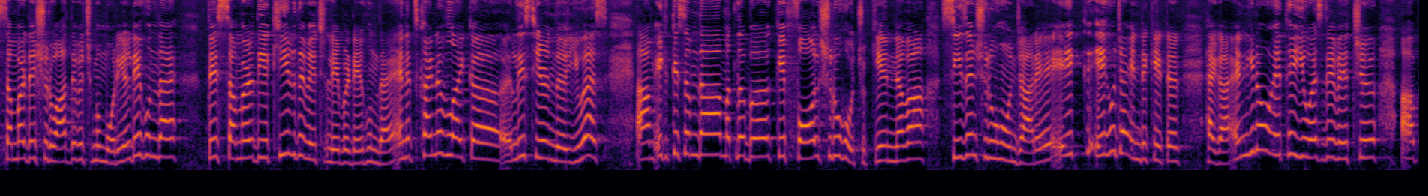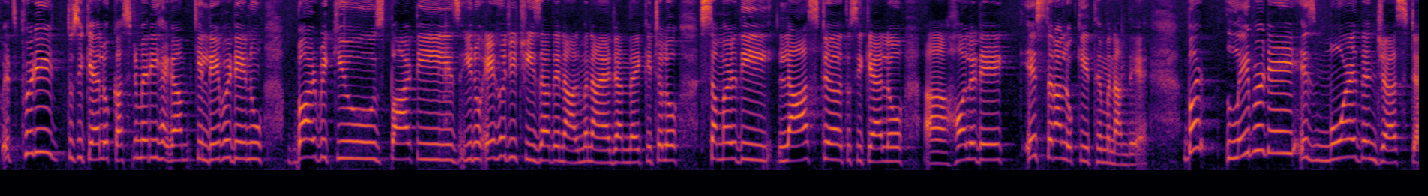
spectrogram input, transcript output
ਸਮਰ ਦੇ ਸ਼ੁਰੂਆਤ ਦੇ ਵਿੱਚ ਮੈਮੋਰੀਅਲ ਡੇ ਹੁੰਦਾ ਹੈ ਤੇ ਸਮਰ ਦੀ ਅਖੀਰ ਦੇ ਵਿੱਚ ਲੇਬਰ ਡੇ ਹੁੰਦਾ ਹੈ and it's kind of like at least here in the US ਇੱਕ ਕਿਸਮ ਦਾ ਮਤਲਬ ਕਿ ਫਾਲ ਸ਼ੁਰੂ ਹੋ ਚੁੱਕੀ ਹੈ ਨਵਾਂ ਸੀਜ਼ਨ ਸ਼ੁਰੂ ਹੋਣ ਜਾ ਰਿਹਾ ਹੈ ਇੱਕ ਇਹੋ ਜਿਹਾ ਇੰਡੀਕੇਟਰ ਹੈਗਾ ਐਂਡ ਯੂ نو ਇੱਥੇ ਯੂਐਸ ਦੇ ਵਿੱਚ ਇਟਸ ਪ੍ਰੀਟੀ ਤੁਸੀਂ ਕਹਿ ਲਓ ਕਸਟਮਰੀ ਹੈਗਾ ਕਿ ਲੇਬਰ ਡੇ ਨੂੰ ਬਾਰਬੀਕਿਊਜ਼ ਪਾਰਟੀਜ਼ ਯੂ نو ਇਹੋ ਜੀ ਚੀਜ਼ਾਂ ਦੇ ਨਾਲ ਮਨਾਇਆ ਜਾਂਦਾ ਹੈ ਕਿ ਚਲੋ ਸਮਰ ਦੀ ਲਾਸਟ ਤੁਸੀਂ ਕਹਿ ਲਓ ਹੌਲੀਡੇ ਇਸ ਤਰ੍ਹਾਂ ਲੋਕੀ ਇੱਥੇ ਮਨਾਉਂਦੇ ਹੈ but Labor Day is more than just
